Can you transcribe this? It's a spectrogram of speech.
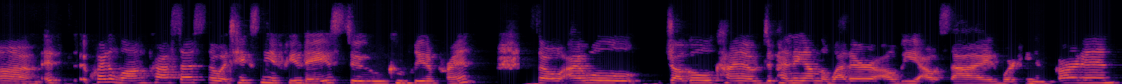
um, it's quite a long process, so it takes me a few days to complete a print. So I will juggle kind of depending on the weather. I'll be outside working in the garden,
